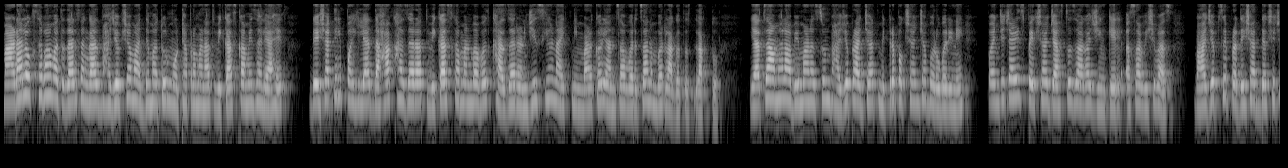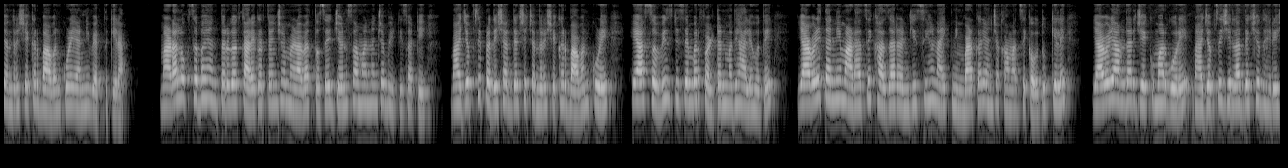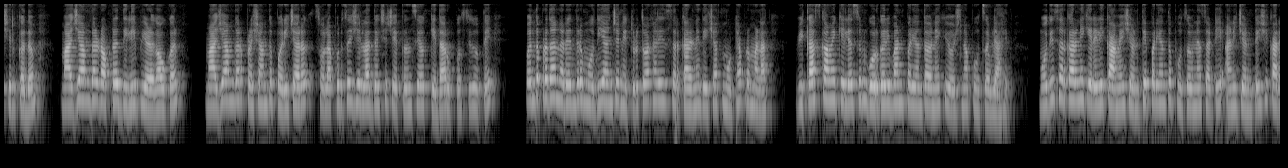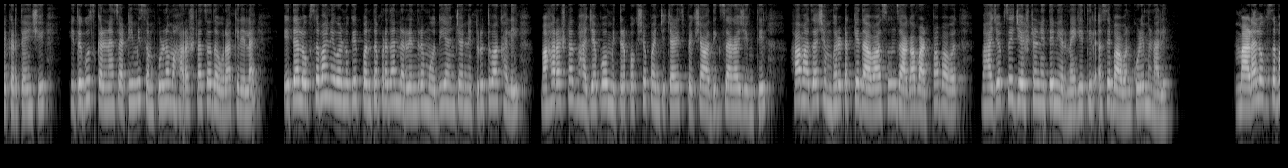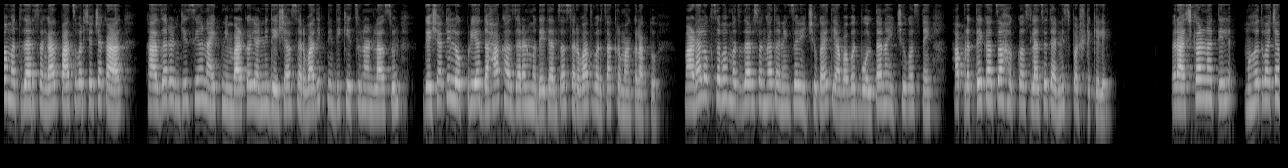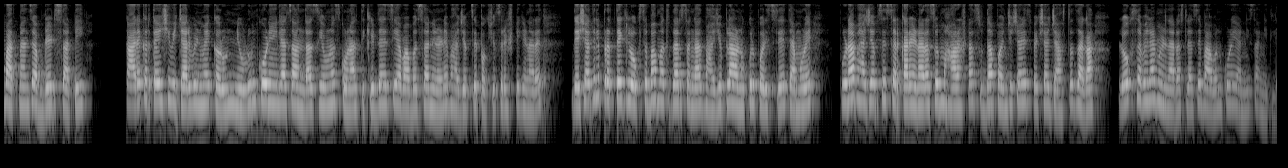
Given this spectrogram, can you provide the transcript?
माढा लोकसभा मतदारसंघात भाजपच्या माध्यमातून मोठ्या प्रमाणात विकास कामे झाली आहेत. देशातील पहिल्या दहा खासदारात विकास कामांबाबत खासदार रणजितसिंह नाईक निंबाळकर यांचा वरचा नंबर लागत लागतो. याचा आम्हाला अभिमान असून भाजप राज्यात मित्रपक्षांच्या बरोबरीने पंचेचाळीसपेक्षा जास्त जागा जिंकेल असा विश्वास भाजपचे प्रदेशाध्यक्ष चंद्रशेखर बावनकुळे यांनी व्यक्त केला. माढा लोकसभेअंतर्गत कार्यकर्त्यांच्या मेळाव्यात तसेच जनसामान्यांच्या भेटीसाठी भाजपचे प्रदेशाध्यक्ष चंद्रशेखर बावनकुळे हे आज सव्वीस डिसेंबर फलटणमध्ये आले होते. यावेळी त्यांनी माढाचे खासदार रणजितसिंह नाईक निंबाळकर यांच्या कामाचे कौतुक केले. यावेळी आमदार जयकुमार गोरे भाजपचे जिल्हाध्यक्ष धैर्यशील कदम माजी आमदार डॉक्टर दिलीप येळगावकर माजी आमदार प्रशांत परिचारक सोलापूरचे जिल्हाध्यक्ष चेतनसिंह केदार उपस्थित होते. पंतप्रधान नरेंद्र मोदी यांच्या नेतृत्वाखालील सरकारने देशात मोठ्या प्रमाणात विकास कामे केली असून गोरगरिबांपर्यंत अनेक योजना पोहोचवल्या आहेत. मोदी सरकारने केलेली कामे जनतेपर्यंत पोहोचवण्यासाठी आणि जनतेशी कार्यकर्त्यांशी हितगुज करण्यासाठी मी संपूर्ण महाराष्ट्राचा दौरा केलेला आहे. येत्या लोकसभा निवडणुकीत पंतप्रधान नरेंद्र मोदी यांच्या नेतृत्वाखाली महाराष्ट्रात भाजप व मित्रपक्ष पंचेचाळीसपेक्षा अधिक जागा जिंकतील. हा माझा शंभर टक्के दावा असून जागा वाटपाबाबत भाजपचे ज्येष्ठ नेते निर्णय घेतील असे बावनकुळे म्हणाले. माडा लोकसभा मतदारसंघात पाच वर्षाच्या काळात खासदार रणजितसिंह नाईक निंबाळकर यांनी देशात सर्वाधिक निधी खेचून आणला असून देशातील लोकप्रिय दहा खासदारांमध्ये त्यांचा सर्वात वरचा क्रमांक लागतो. माढा लोकसभा मतदारसंघात अनेक जण इच्छुक आहेत. याबाबत बोलताना इच्छुक असणे हा प्रत्येकाचा हक्क असल्याचे त्यांनी स्पष्ट केले. राजकारणातील महत्त्वाच्या बातम्यांचे अपडेट्ससाठी कार्यकर्त्यांशी विचारविनिमय करून निवडून कोण येईल याचा अंदाज घेऊनच कोणाला तिकीट द्यायचे याबाबतचा निर्णय भाजपचे पक्षश्रेष्ठी घेणार आहेत. देशातील प्रत्येक लोकसभा मतदारसंघात भाजपला अनुकूल परिस्थिती आहे. त्यामुळे पुन्हा भाजपचे सरकार येणार असून महाराष्ट्रात सुद्धा पंचेचाळीसपेक्षा जास्त जागा लोकसभेला मिळणार असल्याचे बावनकुळे यांनी सांगितले.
